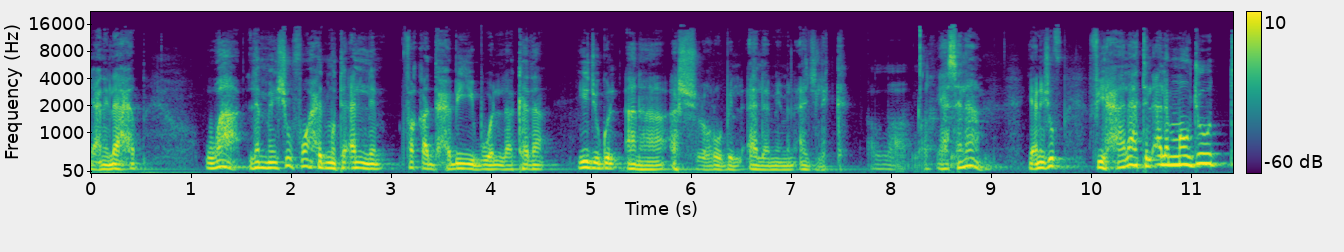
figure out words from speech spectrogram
يعني لاحظ ولما يشوف واحد متألم فقد حبيب ولا كذا؟ يجي يقول أنا أشعر بالألم من أجلك. الله الله. يا سلام. يعني شوف في حالات الألم موجود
